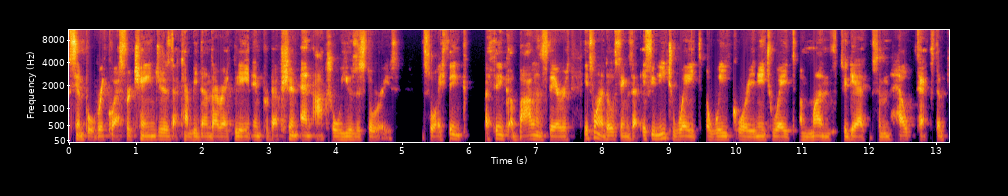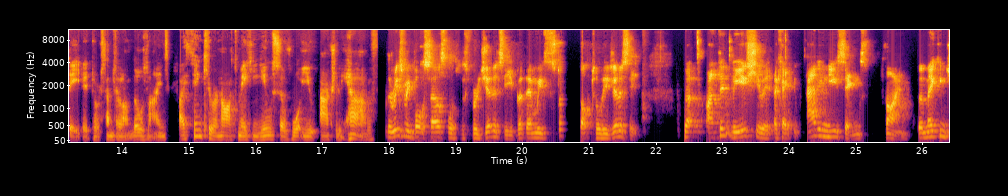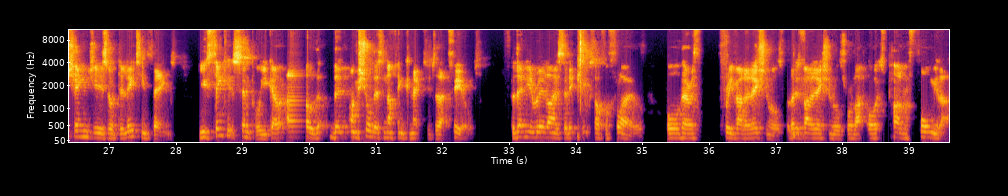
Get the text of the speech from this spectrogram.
simple requests for changes that can be done directly in production and actual user stories. So I think I think a balance there it's one of those things that if you need to wait a week or you need to wait a month to get some help text updated or something along those lines, I think you're not making use of what you actually have. The reason we bought Salesforce was for agility, but then we've stopped all the agility. But I think the issue is okay, adding new things, fine, but making changes or deleting things, you think it's simple. You go, oh, the, the, I'm sure there's nothing connected to that field. But then you realize that it kicks off a flow or there are three validation rules, but those validation rules were like, or it's part of a formula.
